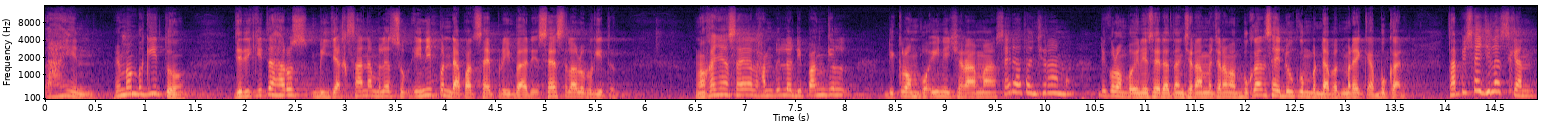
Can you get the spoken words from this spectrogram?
lain memang begitu jadi kita harus bijaksana melihat ini pendapat saya pribadi. Saya selalu begitu. Makanya saya alhamdulillah dipanggil di kelompok ini ceramah, saya datang ceramah. Di kelompok ini saya datang ceramah-ceramah. Bukan saya dukung pendapat mereka, bukan. Tapi saya jelaskan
